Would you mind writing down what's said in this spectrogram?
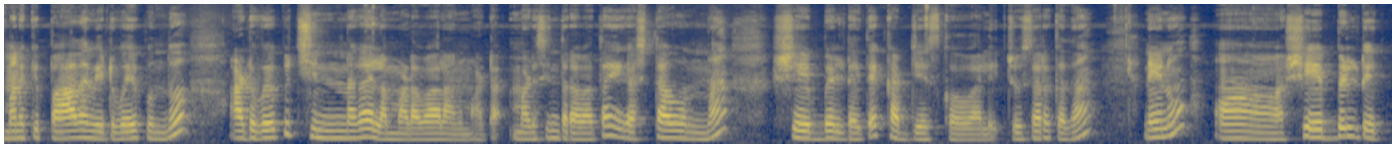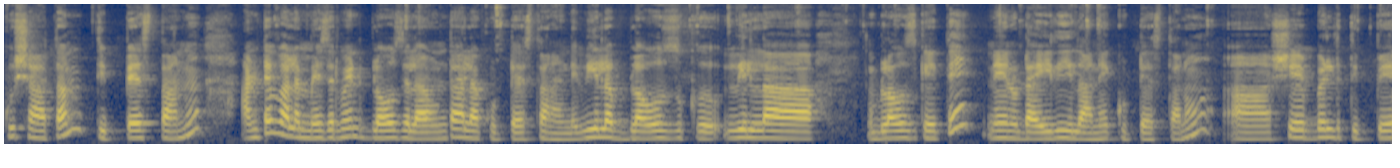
మనకి పాదం ఎటువైపు ఉందో అటువైపు చిన్నగా ఇలా మడవాలన్నమాట. మడిసిన తర్వాత ఇక స్టవ్ ఉన్న షేప్ బెల్ట్ అయితే కట్ చేసుకోవాలి. చూసారు కదా? నేను షేప్ బెల్ట్ ఎక్కువ శాతం తిప్పేస్తాను. అంటే వాళ్ళ మెజర్మెంట్ బ్లౌజ్ ఎలా ఉంటే అలా కుట్టేస్తానండి. వీళ్ళ బ్లౌజ్కు వీళ్ళ బ్లౌజ్కి అయితే నేను డైలీ ఇలానే కుట్టేస్తాను. షేప్ బెల్ట్ తిప్పే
